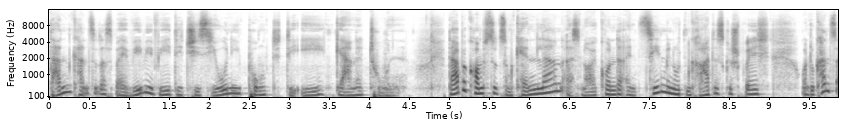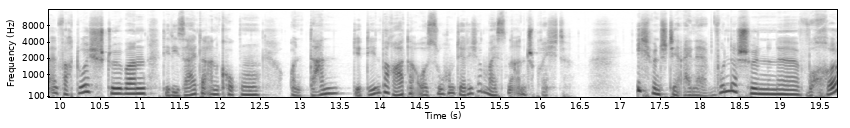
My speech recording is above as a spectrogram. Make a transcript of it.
dann kannst du das bei www.decisioni.de gerne tun. Da bekommst du zum Kennenlernen als Neukunde ein 10 Minuten Gratisgespräch und du kannst einfach durchstöbern, dir die Seite angucken und dann dir den Berater aussuchen, der dich am meisten anspricht. Ich wünsche dir eine wunderschöne Woche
